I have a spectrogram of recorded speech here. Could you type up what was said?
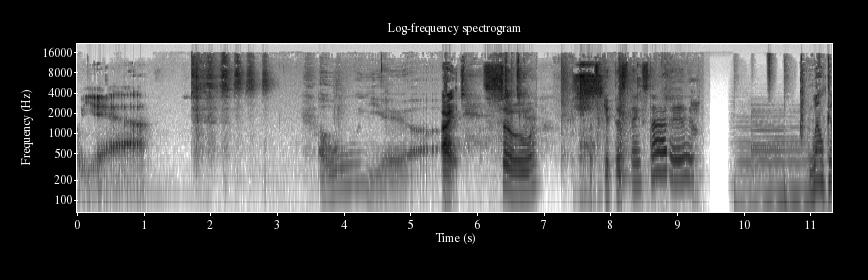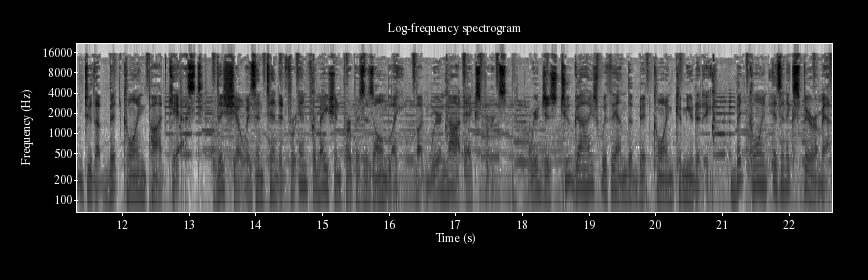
Oh yeah. Oh yeah. All right, so let's get this thing started. Welcome to the Bitcoin Podcast. This show is intended for information purposes only, but we're not experts. We're just two guys within the Bitcoin community. Bitcoin is an experiment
